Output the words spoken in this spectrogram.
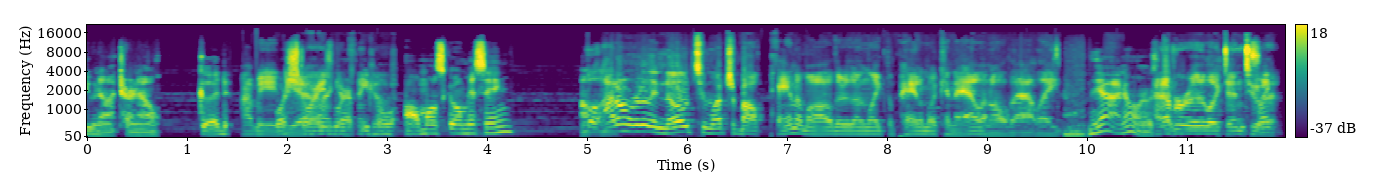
do not turn out good, I mean, or yeah, stories where people of- almost go missing. Well, Um, I don't really know too much about Panama other than like the Panama Canal and all that. Like, Yeah, I know. It I like never really looked into it's like it.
